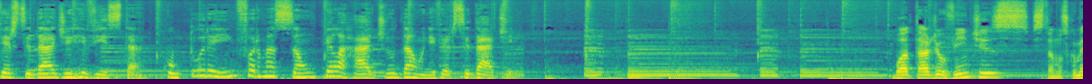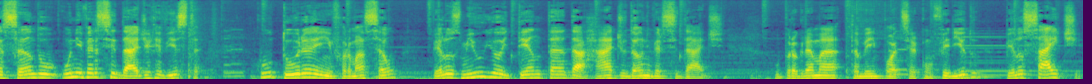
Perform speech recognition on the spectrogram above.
Universidade Revista. Cultura e informação pela rádio da universidade. Boa tarde, ouvintes. Estamos começando Universidade Revista. Cultura e informação pelos 1080 da Rádio da Universidade. O programa também pode ser conferido pelo site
